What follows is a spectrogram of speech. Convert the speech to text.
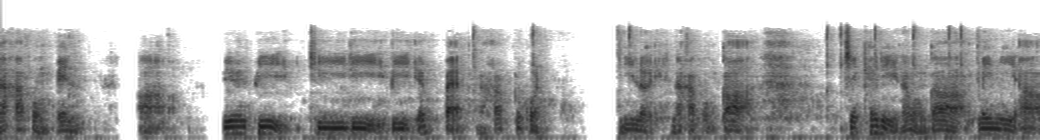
นะครับ ผมเป็นอ่า VIP TD BF8 นะครับ ทุกคน นี่เลยนะครับผมก็เช็คให้ดีนะผมก็ไม่มีเอ่อ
